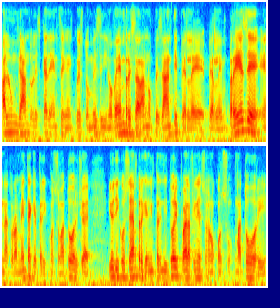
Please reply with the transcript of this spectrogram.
allungando le scadenze che in questo mese di novembre saranno pesanti per le, per le, imprese e naturalmente anche per i consumatori. Cioè, io dico sempre che gli imprenditori poi alla fine sono consumatori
